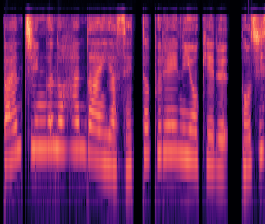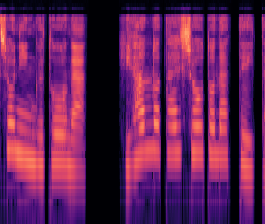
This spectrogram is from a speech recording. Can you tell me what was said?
バンチングの判断やセットプレーにおけるポジショニング等が批判の対象となっていた。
